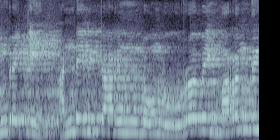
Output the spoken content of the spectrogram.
இன்றைக்கு அண்டை விட்டார் என்ற ஒன்று உறவை மறந்து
